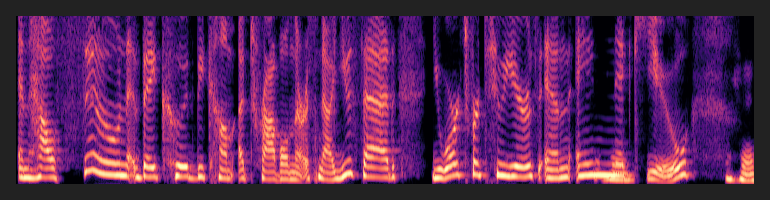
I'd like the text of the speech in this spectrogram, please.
and how soon they could become a travel nurse. Now, you said you worked for two years in a mm-hmm. NICU. Mm-hmm.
